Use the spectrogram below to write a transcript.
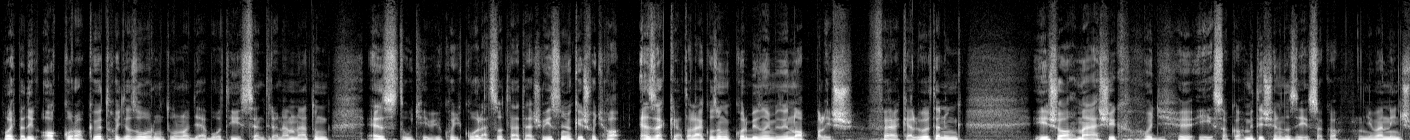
vagy pedig akkora köt, hogy az órunktól nagyjából 10 centire nem látunk, ezt úgy hívjuk, hogy korlátozott látási viszonyok, és hogyha ezekkel találkozunk, akkor bizony bizony nappal is fel kell öltenünk, és a másik, hogy éjszaka. Mit is jelent az éjszaka? Nyilván nincs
